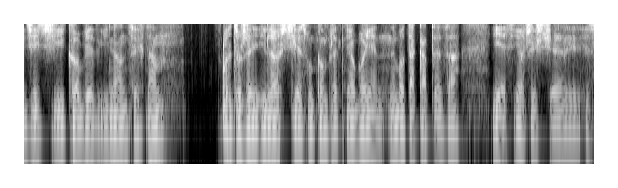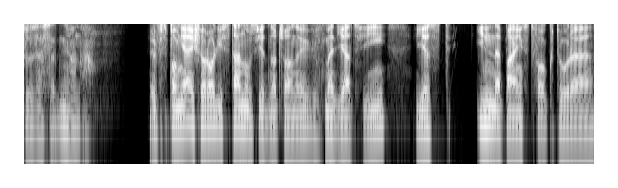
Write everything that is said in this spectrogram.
dzieci i kobiet ginących tam w dużej ilości jest mu kompletnie obojętny, bo taka teza jest i oczywiście jest uzasadniona. Wspomniałeś o roli Stanów Zjednoczonych w mediacji. Jest inne państwo, które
